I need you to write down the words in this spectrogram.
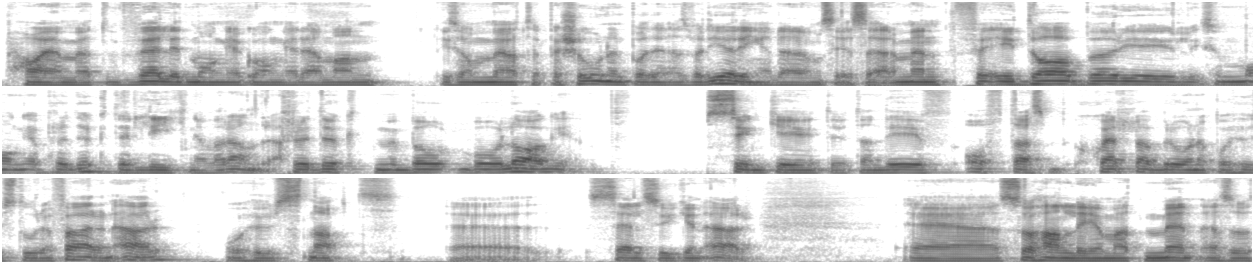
har jag mött väldigt många gånger där man liksom möta personen på deras värderingar där de säger så här. Men för idag börjar ju liksom många produkter likna varandra. Produkt med bo bolag synkar ju inte utan det är oftast självklart beroende på hur stor affären är och hur snabbt eh, säljcykeln är. Eh, så handlar det om att men, alltså,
